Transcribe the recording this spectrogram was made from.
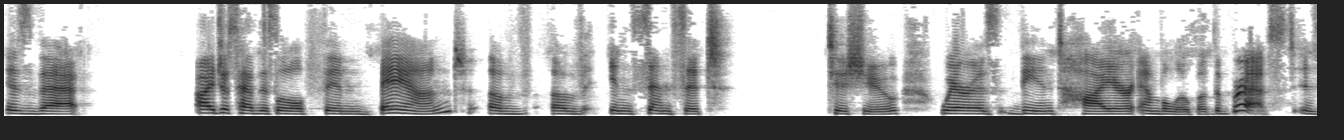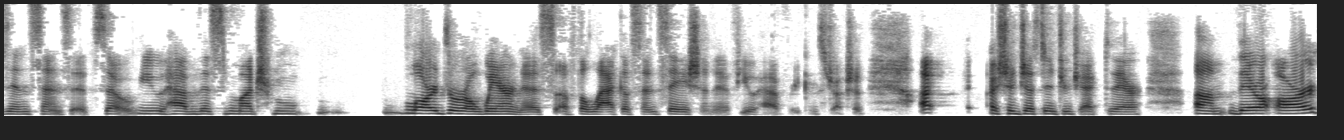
is that I just have this little thin band of, of insensate tissue, whereas the entire envelope of the breast is insensate. So you have this much m- larger awareness of the lack of sensation if you have reconstruction. I, I should just interject there. Um, there are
